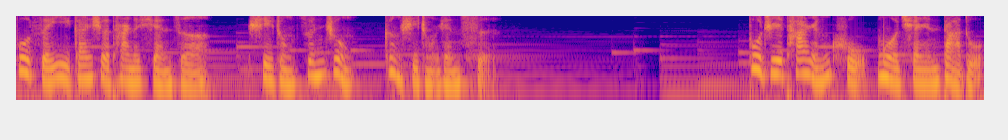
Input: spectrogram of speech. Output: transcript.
不随意干涉他人的选择，是一种尊重，更是一种仁慈。不知他人苦，莫劝人大度。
